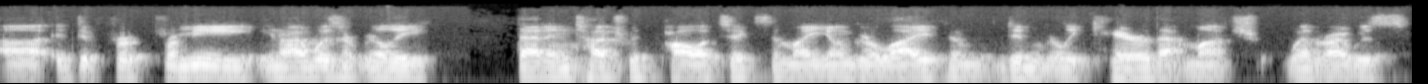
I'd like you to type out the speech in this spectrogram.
Uh, it did, for for me, you know, I wasn't really that in touch with politics in my younger life and didn't really care that much whether I was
